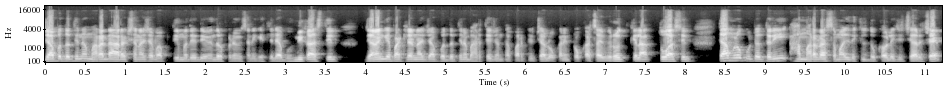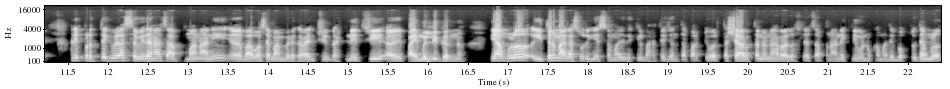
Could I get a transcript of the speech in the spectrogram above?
ज्या पद्धतीनं मराठा आरक्षणाच्या बाबतीमध्ये देवेंद्र फडणवीसांनी घेतलेल्या भूमिका असतील जनांगे पाटलांना ज्या पद्धतीनं भारतीय जनता पार्टीच्या लोकांनी टोकाचा विरोध केला तो असेल. त्यामुळे कुठेतरी हा मराठा समाज देखील दुखावल्याची चर्चा आहे. आणि प्रत्येक वेळा संविधानाचा अपमान आणि बाबासाहेब आंबेडकरांची घटनेची पायमल्ली करणं यामुळं इतर मागासवर्गीय समाज देखील भारतीय जनता पार्टीवर तशा अर्थानं नाराज असल्याचं आपण अनेक निवडणुकामध्ये बघतो. त्यामुळं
